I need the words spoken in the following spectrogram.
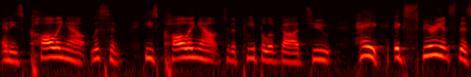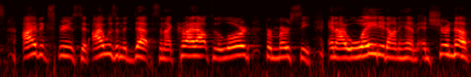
and He's calling out, listen, He's calling out to the people of God to hey, experience this. I've experienced it. I was in the depths and I cried out to the Lord for mercy and I waited on him. And sure enough,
